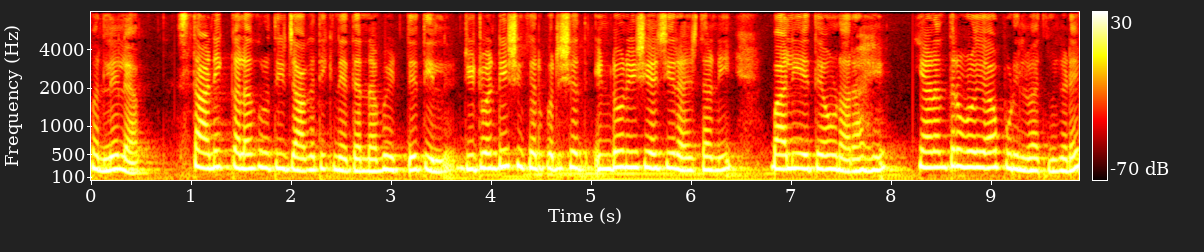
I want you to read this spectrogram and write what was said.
बनलेल्या स्थानिक कलाकृती जागतिक नेत्यांना भेट देतील. जी ट्वेंटी शिखर परिषद इंडोनेशियाची राजधानी बाली येथे होणार आहे. यानंतर वळूया पुढील बातमीकडे.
